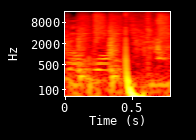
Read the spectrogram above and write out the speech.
don't want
